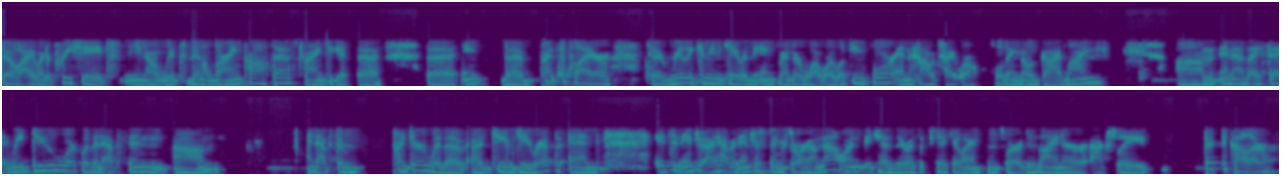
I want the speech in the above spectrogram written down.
so I would appreciate, you know, it's been a learning process trying to get the the ink, the print supplier to really communicate with the ink vendor what we're looking for and how tight we're holding those guidelines. Um, and as I said, we do work with an Epson um, an Epson printer with a, a GMG RIP, and it's an inter- I have an interesting story on that one because there was a particular instance where a designer actually picked a color,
